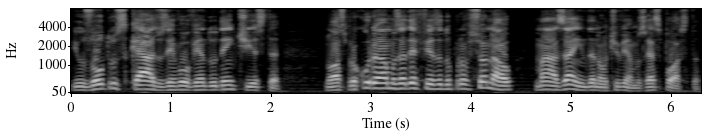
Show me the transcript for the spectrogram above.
e os outros casos envolvendo o dentista. Nós procuramos a defesa do profissional, mas ainda não tivemos resposta.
